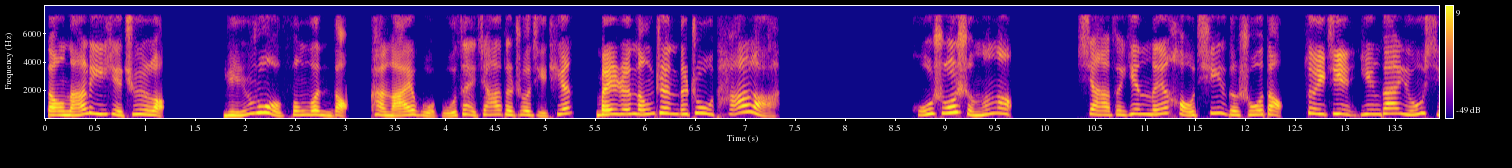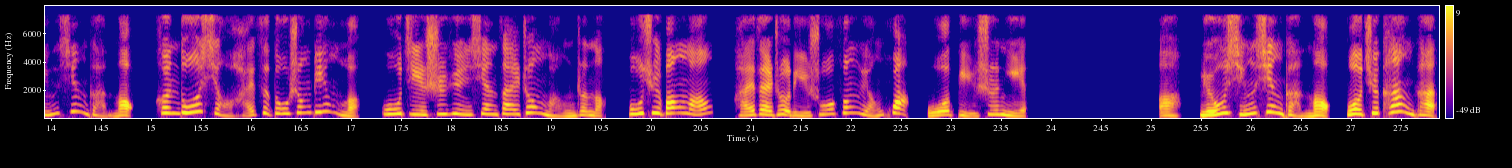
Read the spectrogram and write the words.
到哪里也去了？林若风问道。看来我不在家的这几天，没人能镇得住她了。胡说什么呢？夏子音没好气的说道。最近应该流行性感冒，很多小孩子都生病了。估计诗韵现在正忙着呢，不去帮忙，还在这里说风凉话，我鄙视你！啊，流行性感冒，我去看看。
